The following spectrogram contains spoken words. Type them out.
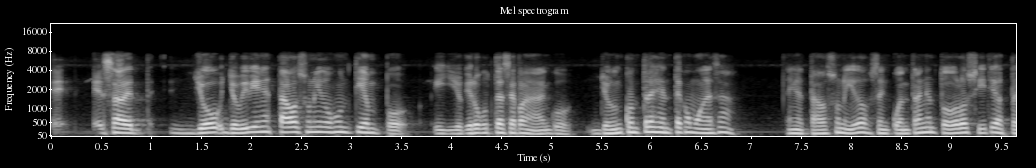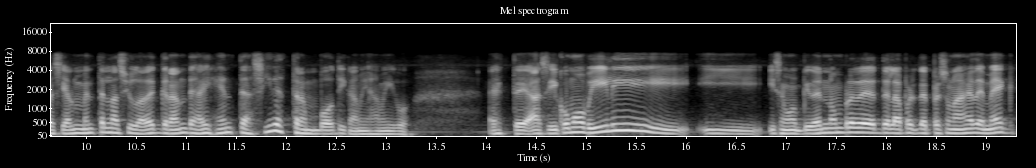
eh, ¿sabes? Yo, yo viví en Estados Unidos un tiempo y yo quiero que ustedes sepan algo. Yo encontré gente como esa en Estados Unidos. Se encuentran en todos los sitios, especialmente en las ciudades grandes. Hay gente así de estrambótica, mis amigos. Este, así como Billy y, y, se me olvida el nombre de, la, del personaje de Meg.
